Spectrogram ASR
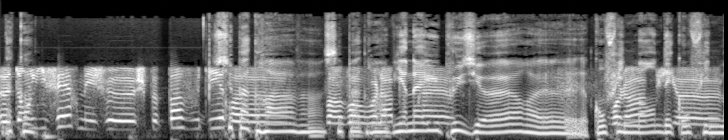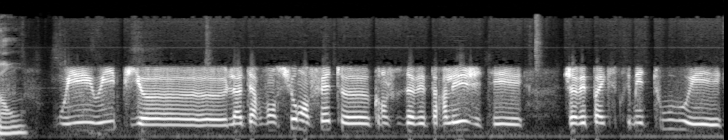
euh, dans l'hiver, mais je je peux pas vous dire. C'est pas euh, grave, bah, c'est pas voilà, grave. Il y en a eu après, plusieurs, euh, confinement, puis, euh, déconfinement. Oui, oui. Puis euh, l'intervention, en fait, euh, quand je vous avais parlé, j'étais, j'avais pas exprimé tout et,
